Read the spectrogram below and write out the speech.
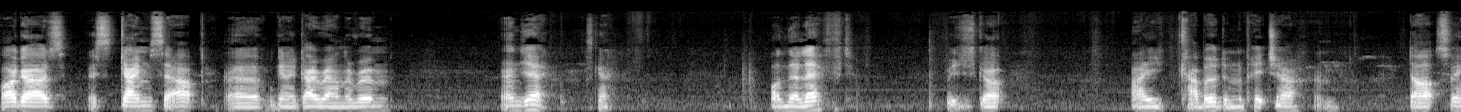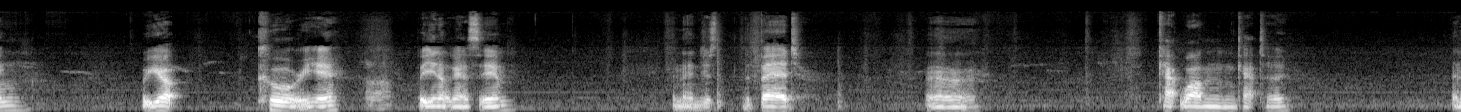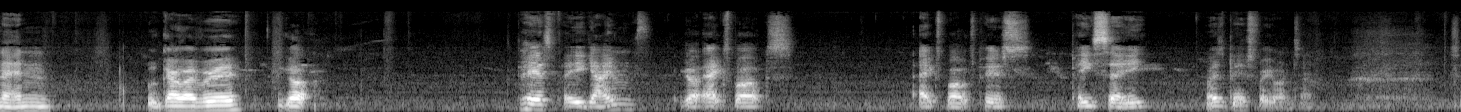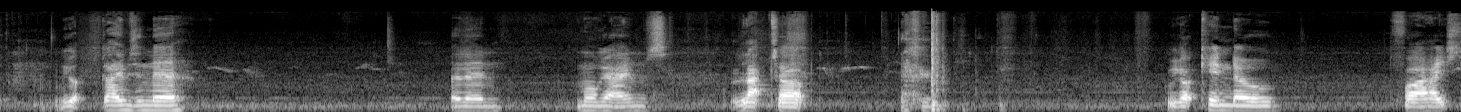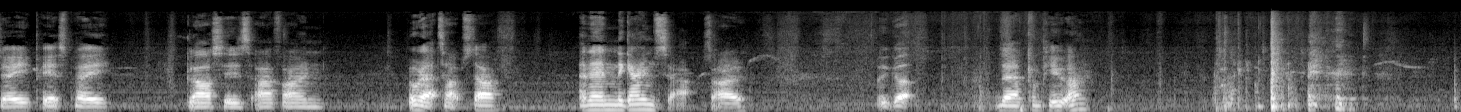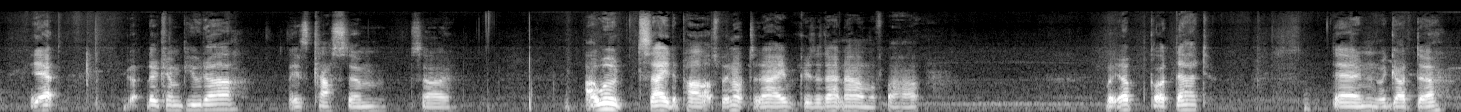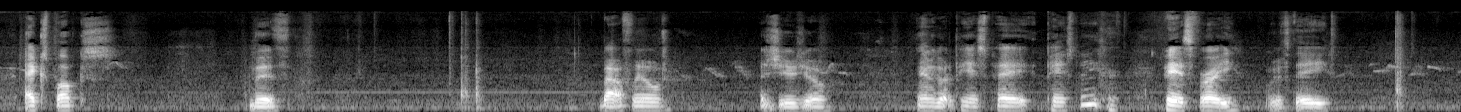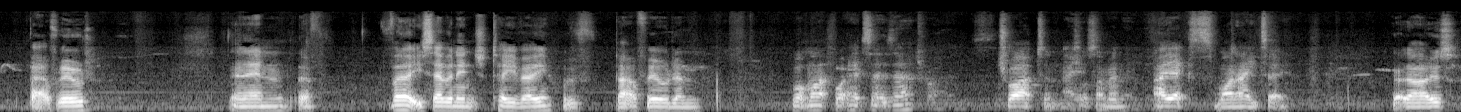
Hi guys, this game set up. Uh, we're gonna go around the room, and yeah, let's go. On the left, we just got a cupboard and a picture and darts thing. We got Corey here, Hello. but you're not gonna see him. And then just the bed. Uh, cat one and cat two. And then we'll go over here. We got PSP games. We got Xbox, Xbox, PS, PC. Where's the PS3 one? So we got games in there, and then more games. Laptop. we got Kindle, Fire HD, PSP, glasses, iPhone, all that type of stuff. And then the game set. So we got the computer. yep. Got the computer. It's custom, so I would say the parts, but not today because I don't know them off by heart. But yep, got that. Then we got the Xbox with Battlefield as usual. Then we got the PSP, PSP, PS3 with the Battlefield, and then the 37 inch TV with Battlefield and what mic, what headset is that? Tritton or something. AX 180. Got those.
